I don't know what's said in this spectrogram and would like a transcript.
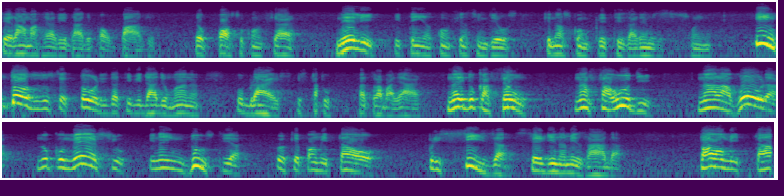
será uma realidade palpável. Eu posso confiar nele e tenho a confiança em Deus que nós concretizaremos esse sonho. E em todos os setores da atividade humana, o Braz está a trabalhar. Na educação, na saúde, na lavoura, no comércio e na indústria, porque Palmital precisa ser dinamizada. Palmital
